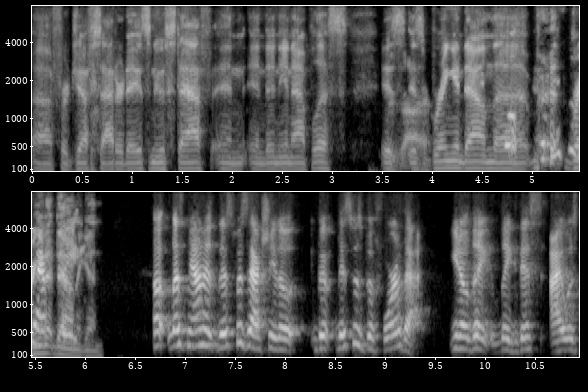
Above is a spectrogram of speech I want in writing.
uh, for Jeff Saturday's new staff in, in Indianapolis is Bizarre. is bringing down the well, bringing actually, it down again. Uh, let's be honest. This was actually the this was before that you know like like this i was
